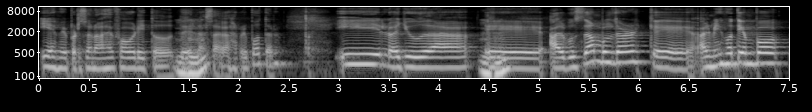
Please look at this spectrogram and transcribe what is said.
Y es mi personaje favorito de la saga Harry Potter. Y lo ayuda eh, Albus Dumbledore, que al mismo tiempo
